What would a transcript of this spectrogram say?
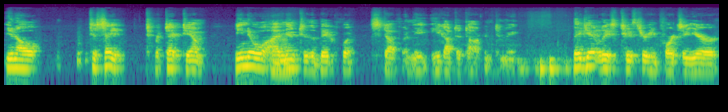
you know, to say to protect him, he knew I'm Mm-hmm. into the Bigfoot stuff, and he, he got to talking to me. They get at least two, three reports a year,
